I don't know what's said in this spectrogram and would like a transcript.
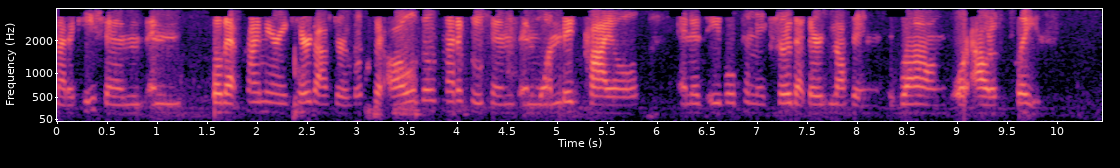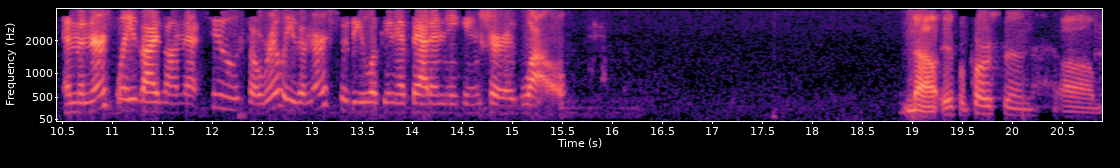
medications and so that primary care doctor looks at all of those medications in one big pile and is able to make sure that there's nothing wrong or out of place. And the nurse lays eyes on that too, so really the nurse should be looking at that and making sure as well. Now, if a person, um,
